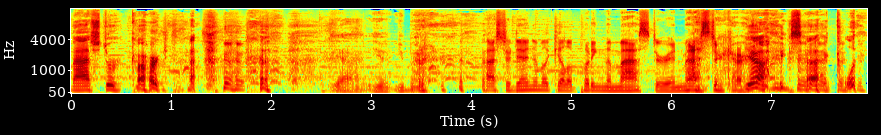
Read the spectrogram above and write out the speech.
MasterCard. yeah, you, you better. Pastor Daniel McKillop putting the master in MasterCard. Yeah, exactly.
